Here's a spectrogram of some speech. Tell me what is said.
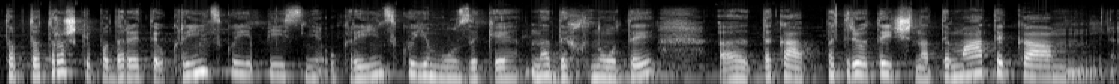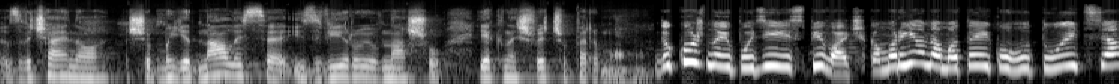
Тобто трошки подарити української пісні, української музики, надихнути. Е, Така патріотична тематика. Звичайно, щоб ми єдналися із вірою в нашу якнайшвидшу перемогу. До кожної події співачка Мар'яна Матейко готується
